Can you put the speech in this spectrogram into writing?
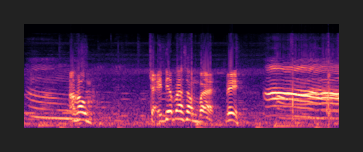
Ừm. À không Chạy tiếp đã xong về. Đi. À.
